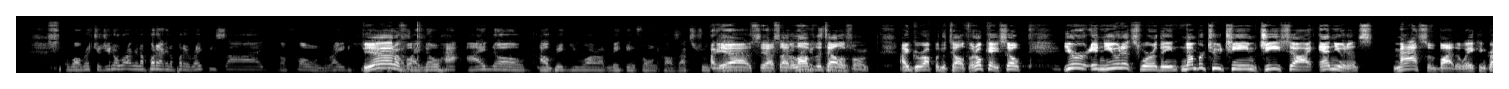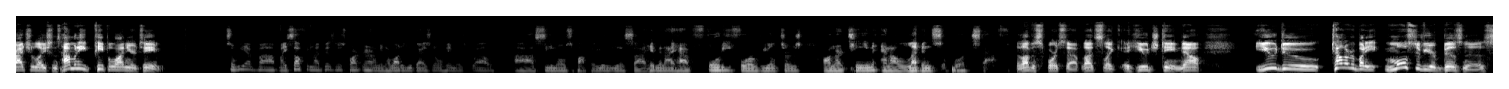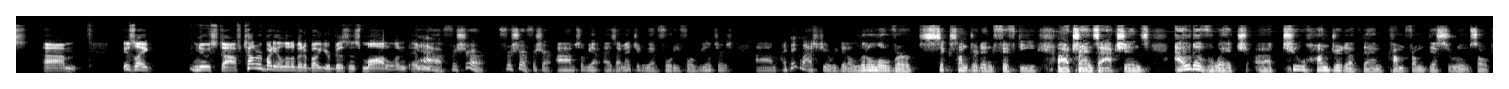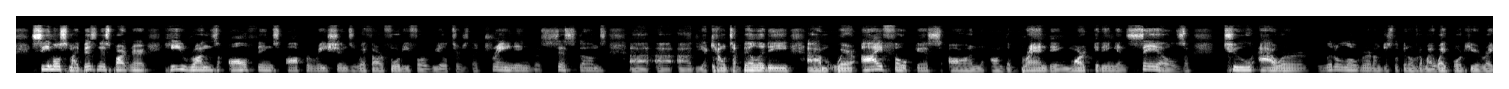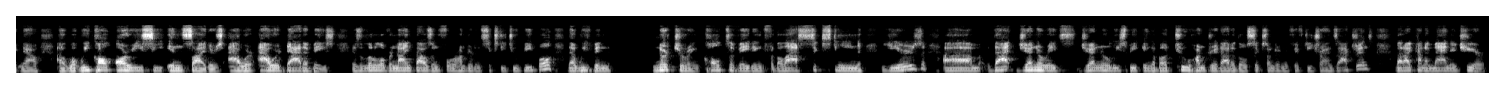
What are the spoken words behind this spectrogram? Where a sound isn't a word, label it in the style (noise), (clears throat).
Well, Richard, you know where I'm going to put it? I'm going to put it right beside the phone, right here. Beautiful. I know how I know how big you are on making phone calls. That's true. Uh, yes, yes, I love the telephone. I grew up on the telephone. Okay, so you're in units where the number two team, GCI and units, massive by the way. Congratulations. How many people on your team? So we have uh, myself and my business partner. I mean, a lot of you guys know him as well. Uh, Simos Papailias. Uh, him and I have 44 realtors on our team and 11 support staff. 11 support staff. That's like a huge team. Now, you do tell everybody most of your business um, is like new stuff. Tell everybody a little bit about your business model and, and yeah, for sure, for sure, for sure. Um, so we have, as I mentioned, we have 44 realtors. Um, I think last year we did a little over 650 uh, transactions, out of which uh, 200 of them come from this room. So Simos, my business partner, he runs all things operations with our 44 realtors, the training, the systems, uh, uh, uh, the accountability, um, where I focus on on the branding, marketing, and sales to our little over, and I'm just looking over to my whiteboard here right now, uh, what we call REC insiders. Our our database is a little over 9,462 people that we've been nurturing, cultivating for the last 16 years. Um, that generates, generally speaking, about 200 out of those 650 transactions that I kind of manage here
